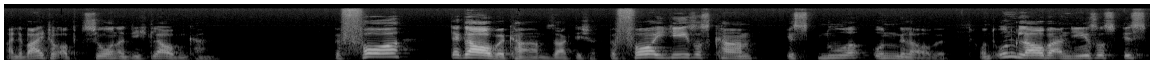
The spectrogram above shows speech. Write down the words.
eine weitere Option, an die ich glauben kann. Bevor der Glaube kam, sagte ich, bevor Jesus kam, ist nur Unglaube. Und Unglaube an Jesus ist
